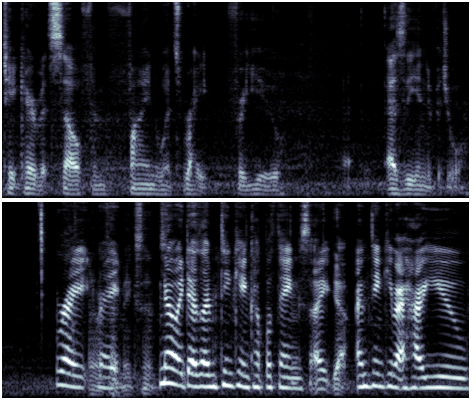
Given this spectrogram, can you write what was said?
take care of itself and find what's right for you as the individual. Right, right. that makes sense. No, it does. I'm thinking a couple things. I, yeah. I'm thinking about how you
